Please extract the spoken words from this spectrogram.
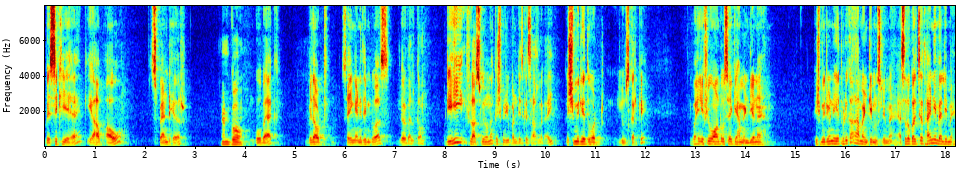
basic ये है कि आप आओ spend here and go go back without saying anything to us you are welcome और यही फिलासफी उन्होंने कश्मीरी पंडित के साथ लगाई। कश्मीरियत वर्ड यूज़ करके कि भाई इफ़ यू वांट टू से कि हम इंडियन हैं कश्मीरियों ने ये थोड़ी कहा हम एंटी मुस्लिम हैं। ऐसा तो कल्चर था ही नहीं वैली में।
